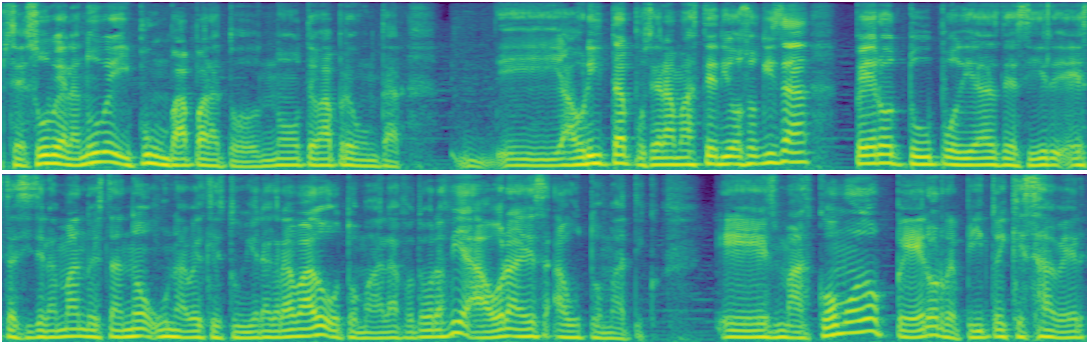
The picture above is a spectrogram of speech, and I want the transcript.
se sube a la nube y pum, va para todos, no te va a preguntar. Y ahorita pues era más tedioso quizá, pero tú podías decir esta sí se la mando, esta no, una vez que estuviera grabado o tomada la fotografía. Ahora es automático. Es más cómodo, pero repito, hay que saber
